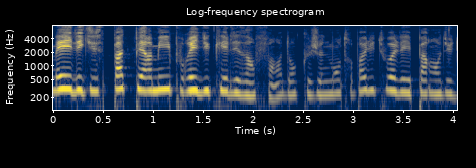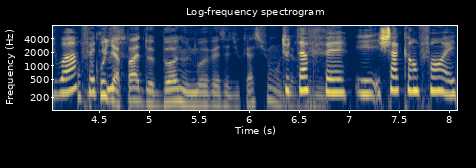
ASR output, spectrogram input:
Mais il n'existe pas de permis pour éduquer les enfants, donc je ne montre pas du tout les parents du doigt. On fait Du coup, il n'y a pas de bonne ou de mauvaise éducation. tout à fait. Et chaque enfant est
